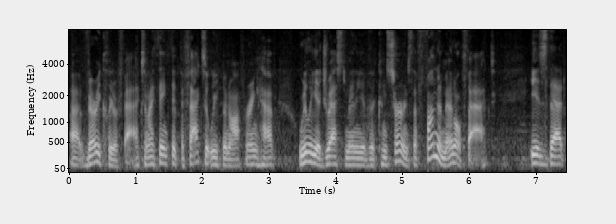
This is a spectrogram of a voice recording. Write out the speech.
uh, very clear facts. And I think that the facts that we've been offering have really addressed many of the concerns. The fundamental fact is that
